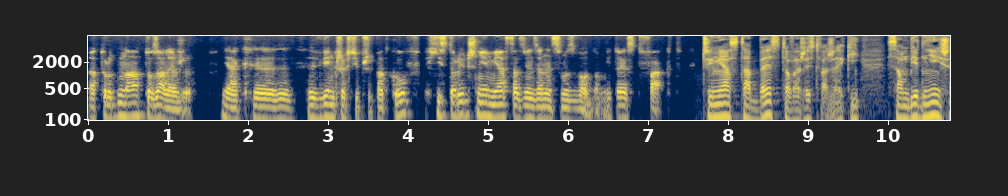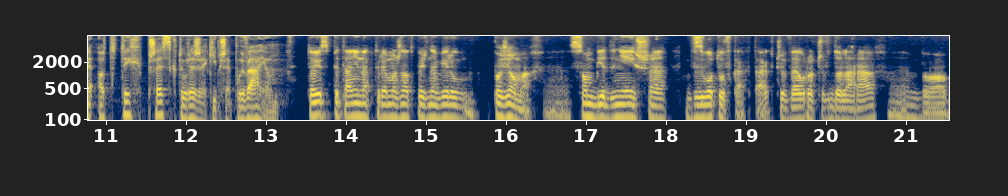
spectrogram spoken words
a trudna to zależy jak e, w większości przypadków. Historycznie miasta związane są z wodą i to jest fakt. Czy miasta bez towarzystwa rzeki są biedniejsze od tych, przez które rzeki przepływają? To jest pytanie, na które można odpowiedzieć na wielu poziomach. E, są biedniejsze w złotówkach, tak, czy w euro, czy w dolarach, e, bo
